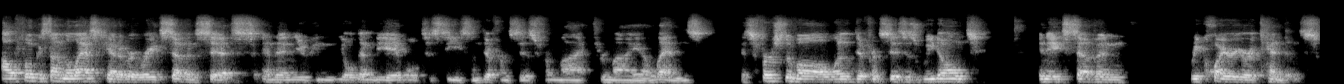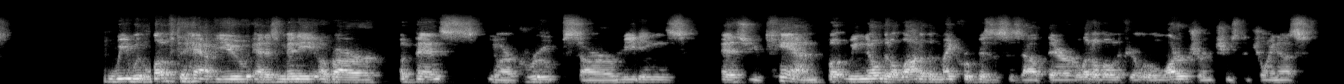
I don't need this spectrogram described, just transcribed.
I'll focus on the last category where H7 sits, and then you can you'll then be able to see some differences from my through my uh, lens. Is first of all, one of the differences is we don't in H7 require your attendance. We would love to have you at as many of our events, you know, our groups, our meetings as you can, but we know that a lot of the micro businesses out there, let alone if you're a little larger and choose to join us,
